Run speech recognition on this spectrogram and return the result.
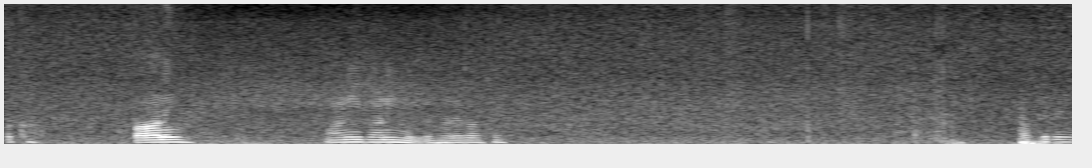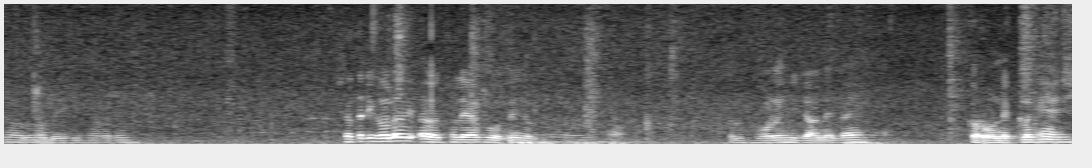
ਦੇਖੋ ਪਾਣੀ। ਪਾਣੀ ਪਾਣੀ ਹੁੰਦਾ ਸਾਰੇ ਪਾਸੇ। ਅੱਗੇ ਤੇ ਸਾਨੂੰ ਦੇਖ ਹੀ ਸਕਦੇ ਹਾਂ। ਛਤਰੀ ਖੋਲੋ ਅ, ਥੱਲੇ ਆ ਖੋਲਦੇ ਚਲੋ ਹੁਣ ਅਸੀਂ ਜਾਣੇ ਪਏ ਘਰੋਂ ਨਿਕਲ ਗਏ ਜੀ।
